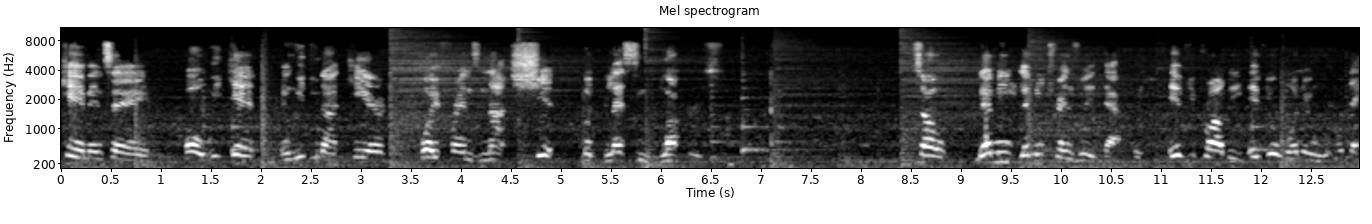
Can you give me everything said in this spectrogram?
came and saying, "Oh, we can't and we do not care. Boyfriends not shit, but blessing blockers." So let me let me translate that for you. If you probably if you're wondering what, the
